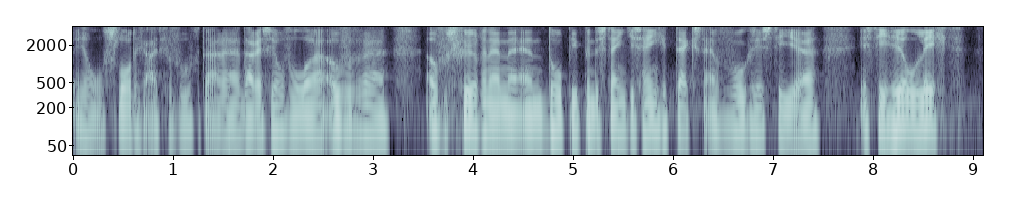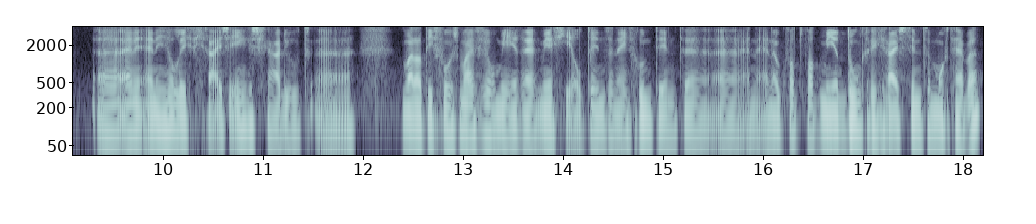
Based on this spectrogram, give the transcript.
heel slordig uitgevoerd. Daar, uh, daar is heel veel uh, over, over scheuren en, en doorpiepende steentjes heen getekst. En vervolgens is die, is die heel licht en, en heel licht grijs ingeschaduwd. maar dat die volgens mij veel meer, meer geel tinten en groen tinten en, en ook wat, wat meer donkere grijs tinten mocht hebben.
